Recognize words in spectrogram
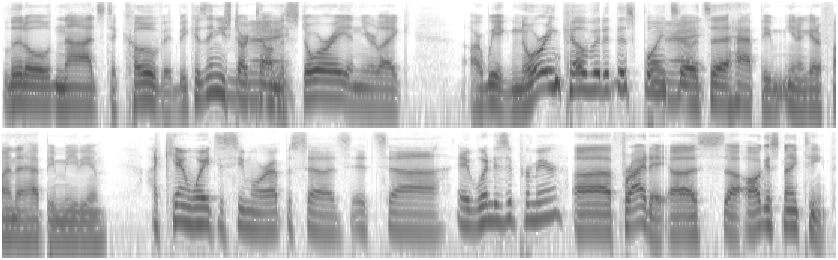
little nods to COVID because then you start telling the story and you're like. Are we ignoring COVID at this point? So it's a happy, you know, got to find that happy medium. I can't wait to see more episodes. It's uh, it, when does it premiere? Uh, Friday, uh, uh, August nineteenth.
